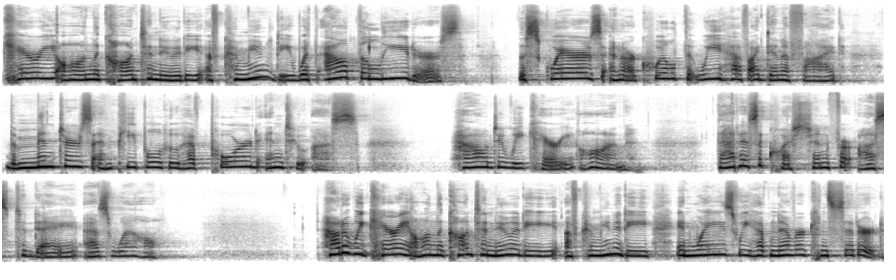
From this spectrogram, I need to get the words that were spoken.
carry on the continuity of community without the leaders, the squares and our quilt that we have identified, the mentors and people who have poured into us? How do we carry on? That is a question for us today as well. How do we carry on the continuity of community in ways we have never considered?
